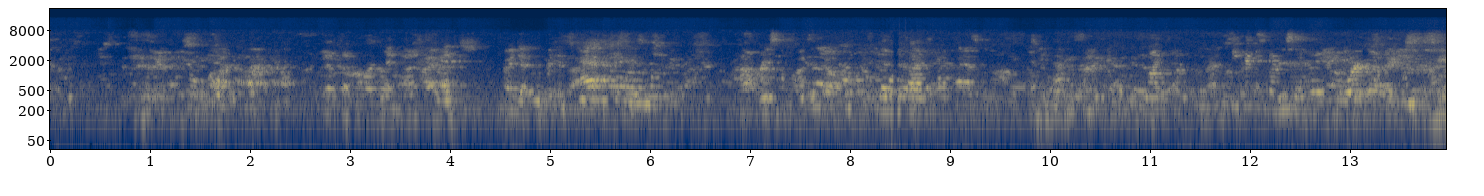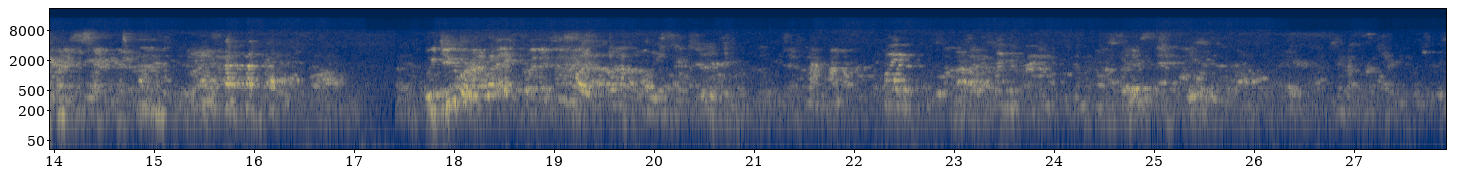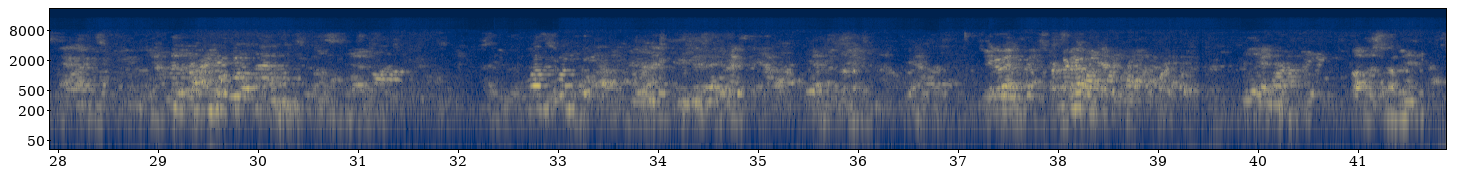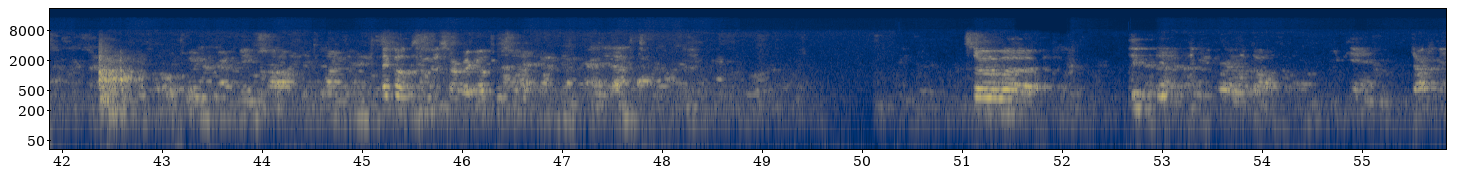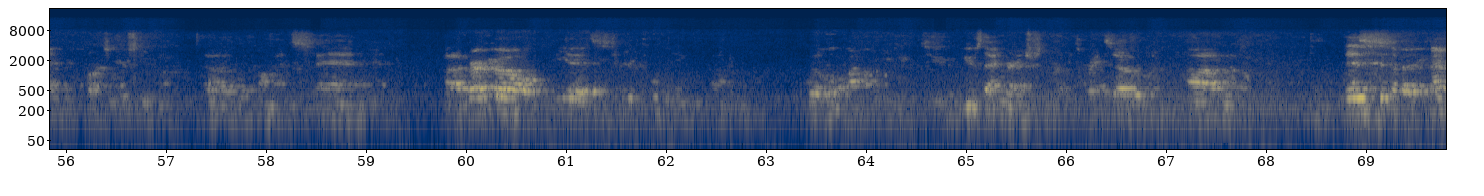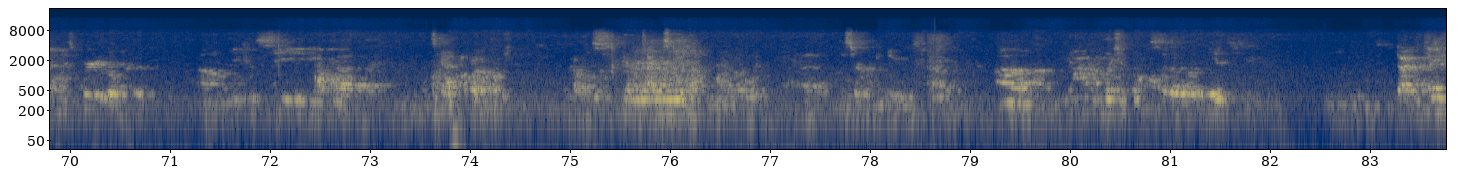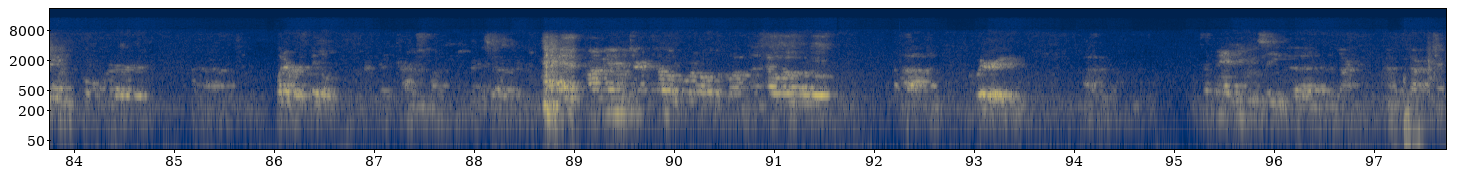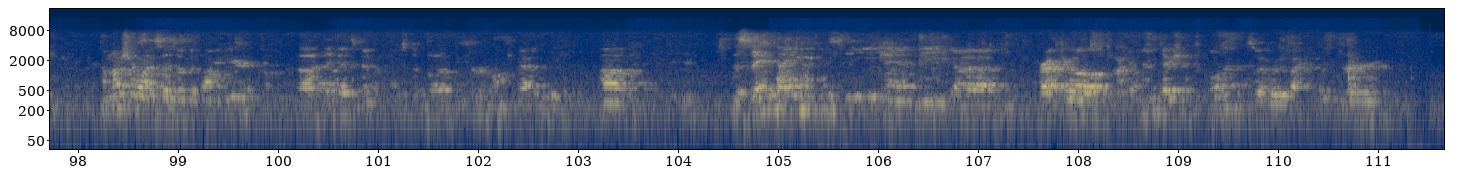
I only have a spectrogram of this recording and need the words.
We do or like, but it's just know, it- start back up. Hey folks, I'm gonna start back up. So, uh, leave, where I left off. You can document parts of your schema, uh, with comments. And, uh, via distributed will allow you to use that in your interesting ways, right? So, um, this uh, is query builder. Um, you can see, uh, it's got every type of schema, uh, the server can use. Um, completion also gives you the documentation for, uh, whatever field you're trying to run. right? So, add a comment, return hello world, hello, uh, query. uh, and you can see the, the uh. I'm not sure why it says open document here. Uh, I think that's been just a bug for Launchpad. Um, the same thing you can see in the, uh, GraphQL documentation explorer. So if I click through,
